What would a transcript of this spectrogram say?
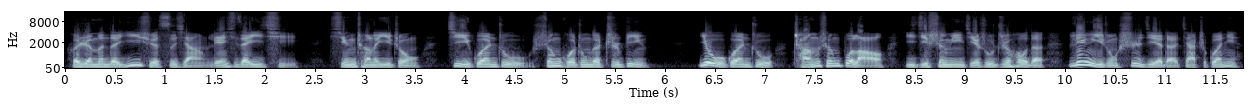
和人们的医学思想联系在一起，形成了一种既关注生活中的治病。又关注长生不老以及生命结束之后的另一种世界的价值观念。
